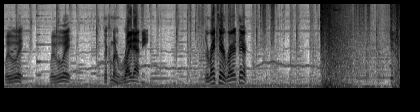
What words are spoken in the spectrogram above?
Wait, wait, wait, wait, wait, wait. They're coming right at me. They're right there, right there. Get him.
